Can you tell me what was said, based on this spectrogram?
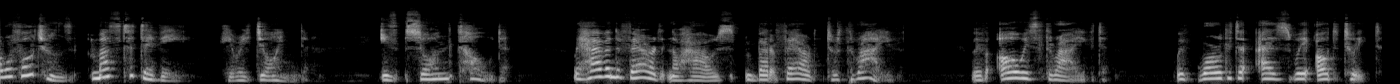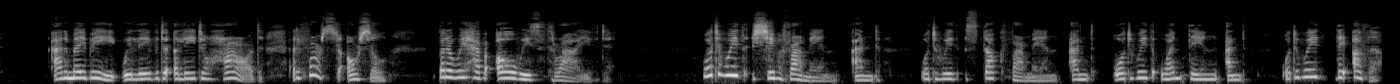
Our fortunes, Master Davy, he rejoined, is soon told. We haven't fared house, but fared to thrive. We've always thrived. We've worked as we ought to it, and maybe we lived a little hard at first also, but we have always thrived. What with sheep farming, and what with stock farming, and what with one thing, and what with the other,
